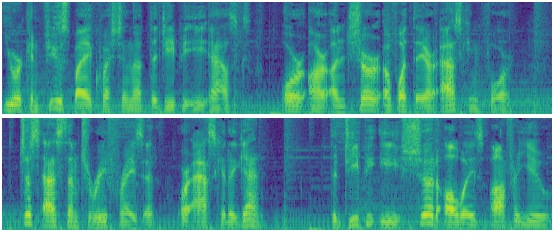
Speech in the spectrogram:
you are confused by a question that the DPE asks or are unsure of what they are asking for, just ask them to rephrase it or ask it again. the DPE should always offer you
